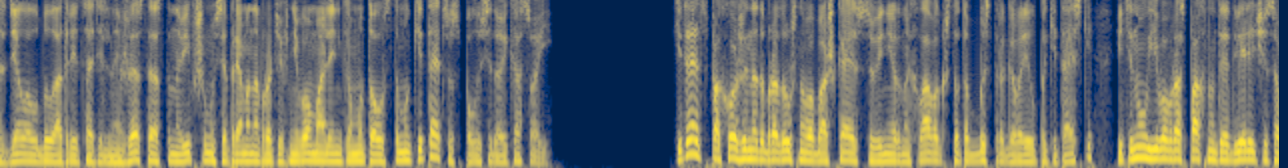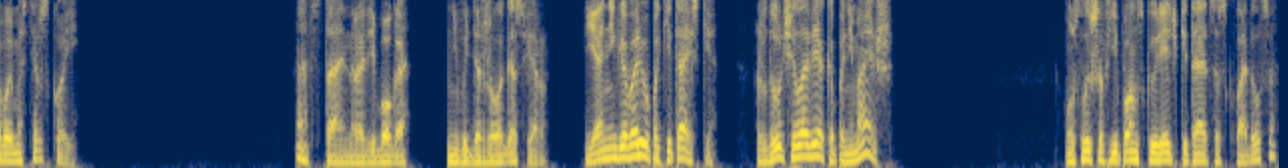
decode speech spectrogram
Сделал было отрицательный жест остановившемуся прямо напротив него маленькому толстому китайцу с полуседой косой. Китаец, похожий на добродушного башка из сувенирных лавок, что-то быстро говорил по-китайски и тянул его в распахнутые двери часовой мастерской. «Отстань, ради бога!» — не выдержала Гасфер. «Я не говорю по-китайски!» Жду человека, понимаешь?» Услышав японскую речь, китаец осклабился,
